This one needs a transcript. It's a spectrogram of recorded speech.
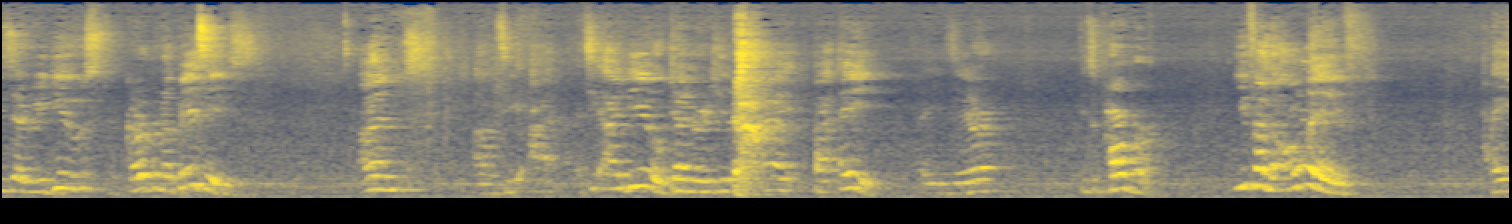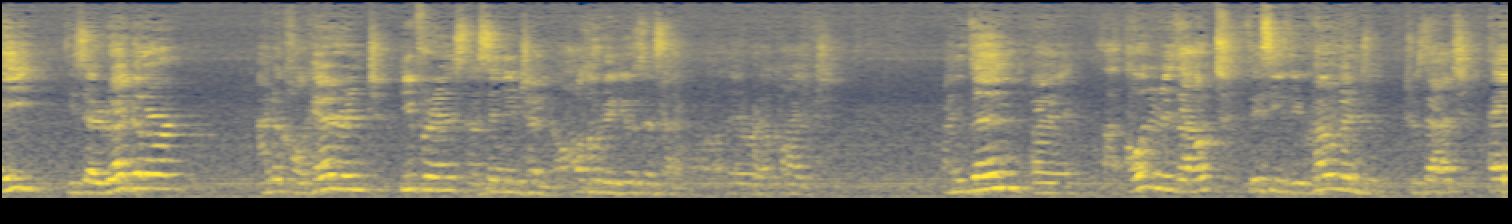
is a reduced Gröbner basis, and uh, the, uh, the ideal generated by, A is there is proper. If and only if A is a regular and a coherent difference ascending chain or auto-reduced set call it. And then by uh, order result, this is equivalent to that A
